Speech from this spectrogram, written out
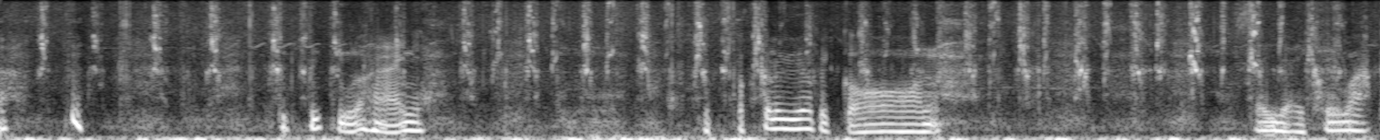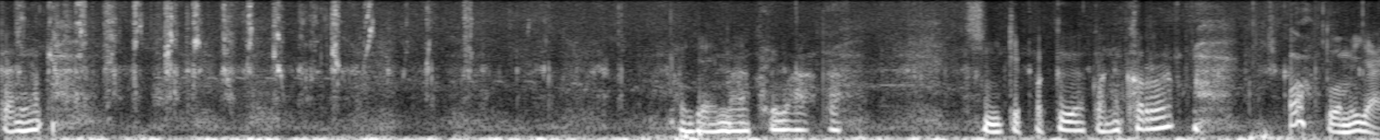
นะ ตึกตึกอยู่แล้วหายเนี่ยปลาเกลือไปก่อนไซส์ใหญ่ค่อยว่ากันครับไซส์ใหญ่มาค่อยว่ากันฉันเก็บปลาเกลือก่อนนะครับโอ้ตัวไม่ใหญ่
